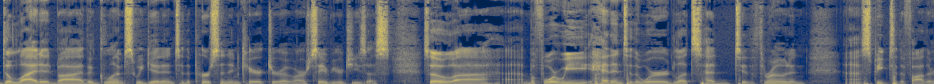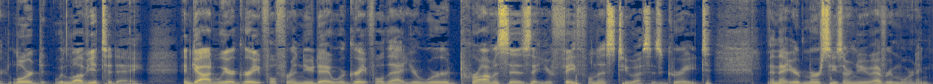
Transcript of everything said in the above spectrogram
delighted by the glimpse we get into the person and character of our Savior Jesus. So uh, uh, before we head into the word, let's head to the throne and uh, speak to the Father. Lord, we love you today. And God, we are grateful for a new day. We're grateful that your word promises that your faithfulness to us is great and that your mercies are new every morning.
